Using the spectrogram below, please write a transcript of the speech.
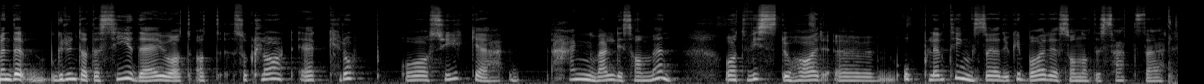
Men det, grunnen til at jeg sier det, er jo at, at så klart er kropp og syke henger veldig sammen. Og at hvis du har uh, opplevd ting, så er det jo ikke bare sånn at det setter seg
